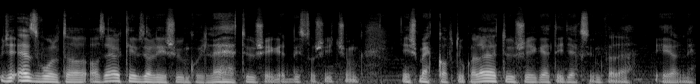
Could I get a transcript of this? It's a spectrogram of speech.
Ugye ez volt az elképzelésünk, hogy lehetőséget biztosítsunk, és megkaptuk a lehetőséget, igyekszünk vele élni.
